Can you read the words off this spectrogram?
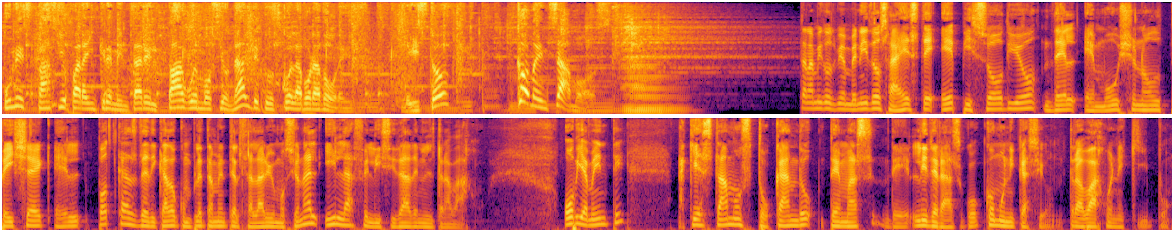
Un espacio para incrementar el pago emocional de tus colaboradores. ¿Listo? ¡Comenzamos! ¿Qué tal amigos? Bienvenidos a este episodio del Emotional Paycheck, el podcast dedicado completamente al salario emocional y la felicidad en el trabajo. Obviamente, aquí estamos tocando temas de liderazgo, comunicación, trabajo en equipo,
